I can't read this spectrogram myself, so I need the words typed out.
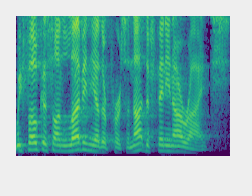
We focus on loving the other person, not defending our rights.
